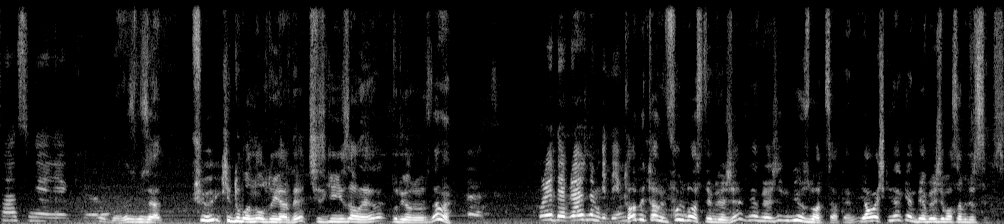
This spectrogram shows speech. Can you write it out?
Sen sinyali yakıyorum. Yapıyoruz güzel. Şu iki dumanın olduğu yerde çizgiyi hizalayarak duruyoruz değil mi? Buraya debriyajla mı gideyim? Tabii tabii full bas debriyaja. Debriyaja gidiyoruz bak zaten. Yavaş giderken debriyaja basabilirsiniz.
